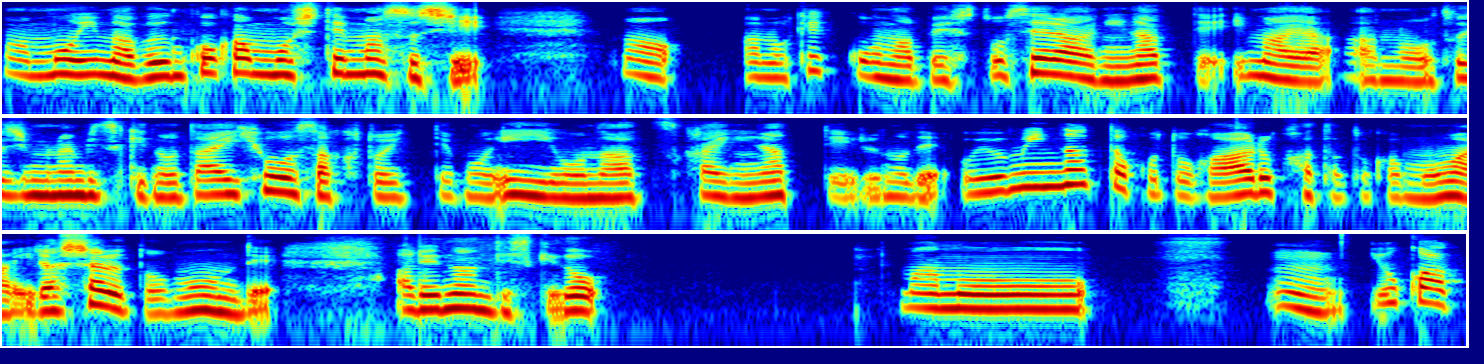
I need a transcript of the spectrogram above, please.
まあ、もう今文庫化もしてますし、まあ、あの、結構なベストセラーになって、今や、あの、辻村美月の代表作と言ってもいいような扱いになっているので、お読みになったことがある方とかも、まあ、いらっしゃると思うんで、あれなんですけど、まあ、あの、うん、よかっ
